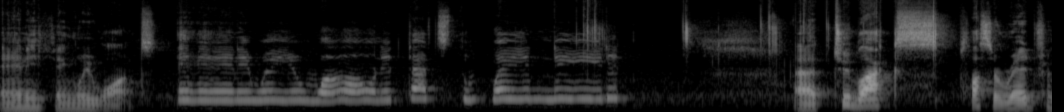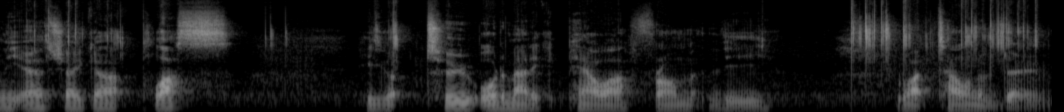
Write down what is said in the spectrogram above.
Anything we want. Any way you want it, that's the way you need it. Uh, two blacks, plus a red from the Earthshaker, plus he's got two automatic power from the right Talon of Doom.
